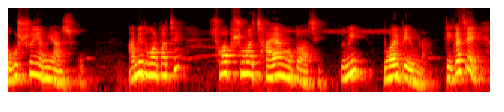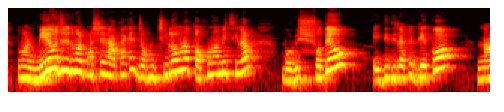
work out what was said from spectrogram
অবশ্যই আমি আসব। আমি তোমার পাশে সব সময় ছায়ার মতো আছি, তুমি ভয় পেও না, ঠিক আছে? তোমার মেয়েও যদি তোমার পাশে না থাকে, যখন ছিলও না তখনও আমি ছিলাম, ভবিষ্যতেও এই দিদিটাকে ডেকো, না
